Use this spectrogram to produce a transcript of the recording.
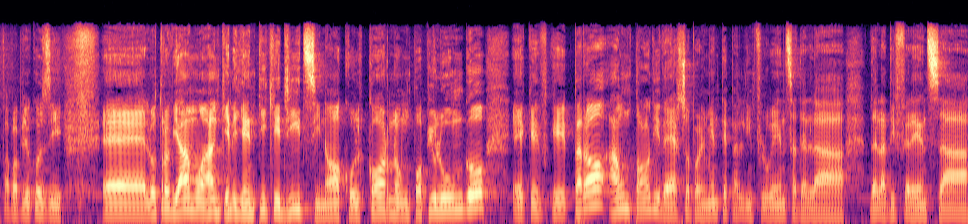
fa proprio così. Eh, lo troviamo anche negli antichi egizi, no? col corno un po' più lungo, eh, che, che, però ha un tono diverso, probabilmente per l'influenza della, della differenza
